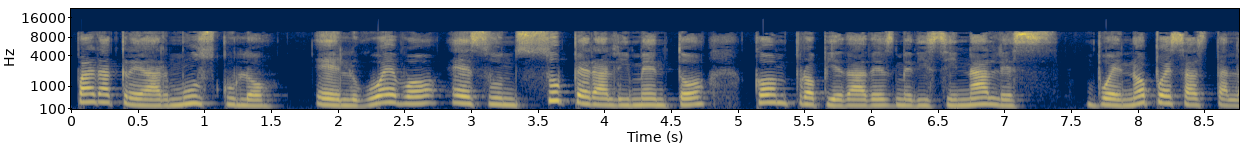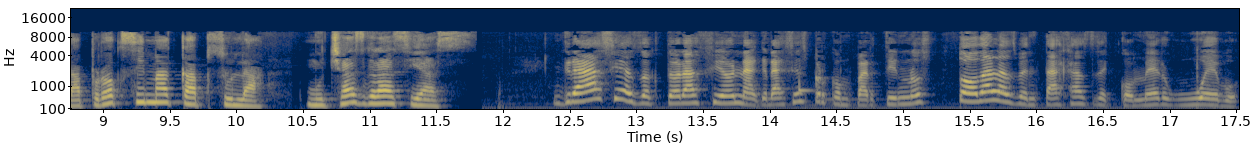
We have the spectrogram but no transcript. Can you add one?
para crear músculo. El huevo es un superalimento con propiedades medicinales. Bueno, pues hasta la próxima cápsula. Muchas gracias. Gracias, doctora Fiona. Gracias por compartirnos todas las ventajas de comer huevo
